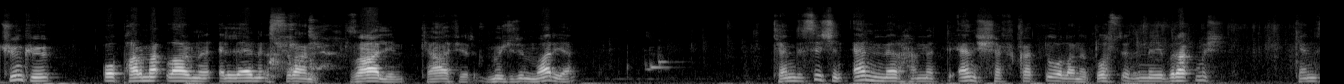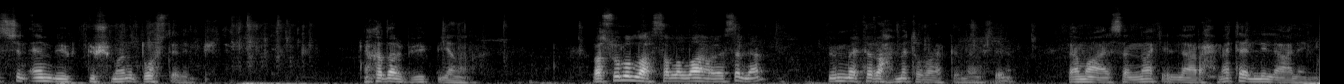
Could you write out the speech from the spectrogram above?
Çünkü o parmaklarını, ellerini ısıran zalim, kafir, mücrim var ya, kendisi için en merhametli, en şefkatli olanı dost edinmeyi bırakmış, kendisi için en büyük düşmanı dost edinmiştir. Ne kadar büyük bir yanılık. Resulullah sallallahu aleyhi ve sellem ümmete rahmet olarak göndermiş değil mi? Ve ma erselnâke illâ rahmeten lil alemin.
